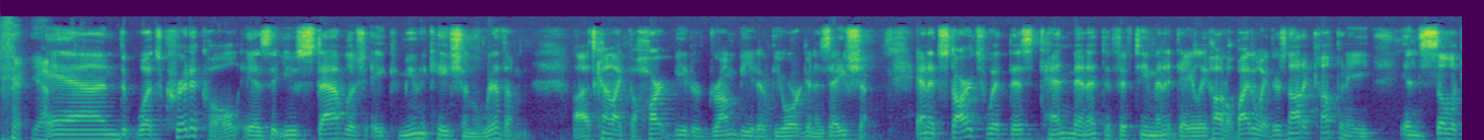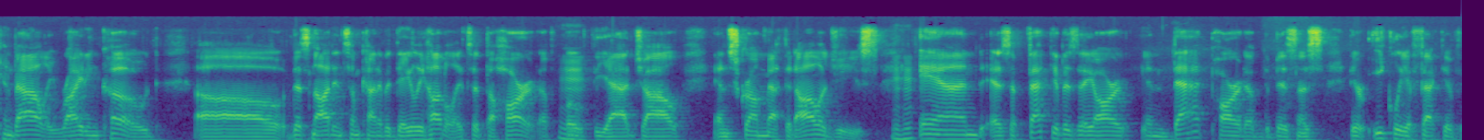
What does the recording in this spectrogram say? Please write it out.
yeah. And what's critical is that you establish a communication rhythm. Uh, it's kind of like the heartbeat or drumbeat of the organization. And it starts with this 10 minute to 15 minute daily huddle. By the way, there's not a company in Silicon Valley writing code uh, that's not in some kind of a daily huddle. It's at the heart of mm. both the agile and scrum methodologies. Mm-hmm. And as effective as they are in that part of the business, they're equally effective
